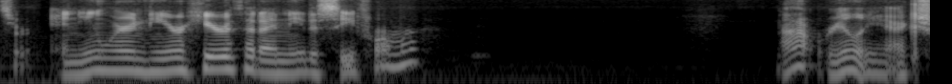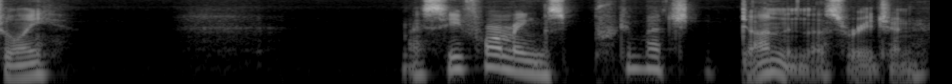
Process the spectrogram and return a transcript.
Is there anywhere near here that I need a sea former? Not really, actually. My sea forming's pretty much done in this region.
